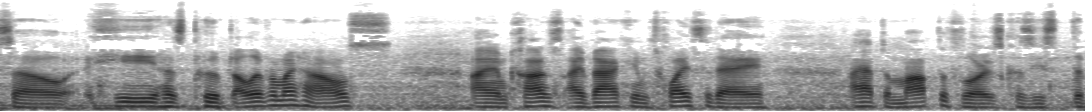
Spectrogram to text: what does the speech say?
So he has pooped all over my house. I am const- I vacuum twice a day. I have to mop the floors because he's the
